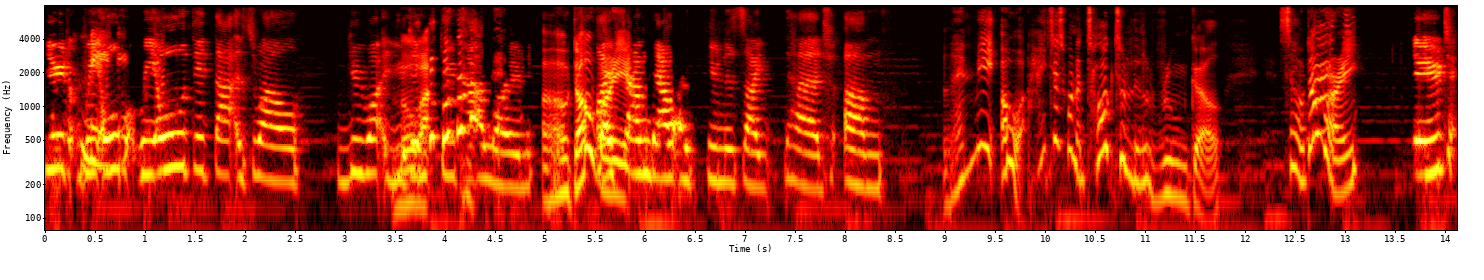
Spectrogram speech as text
dude, we all we all did that as well. You wa- you No, didn't I- do that alone. Oh, don't worry. I found out as soon as I heard. Um, Let me. Oh, I just want to talk to a little rune girl. So don't worry. Dude,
